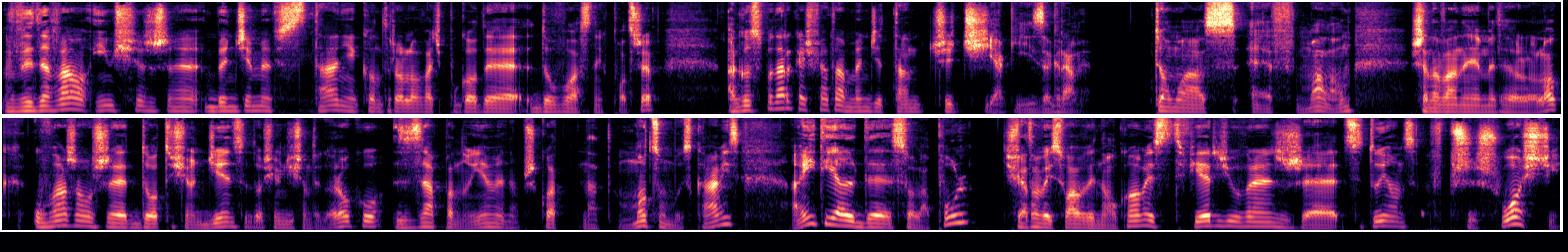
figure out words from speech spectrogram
wydawało im się, że będziemy w stanie kontrolować pogodę do własnych potrzeb, a gospodarka świata będzie tańczyć jak jej zagramy. Thomas F. Malone, szanowany meteorolog, uważał, że do 1980 roku zapanujemy na przykład nad mocą błyskawic, a E.T.L. de Solapul, światowej sławy naukowiec, stwierdził wręcz, że cytując, w przyszłości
